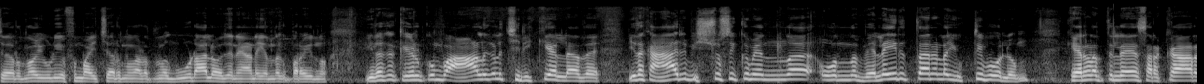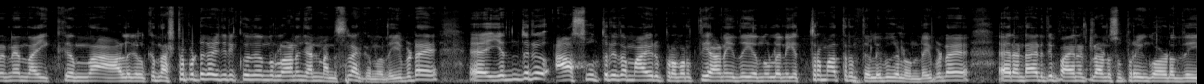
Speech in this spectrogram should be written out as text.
ചേർന്നോ യു ഡി എഫുമായി ചേർന്നോ നടത്തുന്ന ഗൂഢാലോചനയാണ് എന്നൊക്കെ പറയുന്നു. ഇതൊക്കെ കേൾക്കുമ്പോൾ ആളുകൾ ചിരിക്കുകയല്ലാതെ ഇതൊക്കെ ആര് വിശ്വസിക്കുമെന്ന് ഒന്ന് വിലയിരുത്താനുള്ള യുക്തി പോലും കേരളത്തിലെ സർക്കാരിനെ നയിക്കുന്ന ആളുകൾക്ക് നഷ്ടപ്പെട്ട് കഴിഞ്ഞിരിക്കുന്നു എന്നുള്ളതാണ് ഞാൻ മനസ്സിലാക്കുന്നത്. ഇവിടെ എന്തൊരു ആസൂത്രിതമായൊരു പ്രവൃത്തിയാണ് ഇത് എന്നുള്ളതിന് എത്രമാത്രം തെളിവുകളുണ്ട്. ഇവിടെ രണ്ടായിരത്തി പതിനെട്ടിലാണ് സുപ്രീം കോടതി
